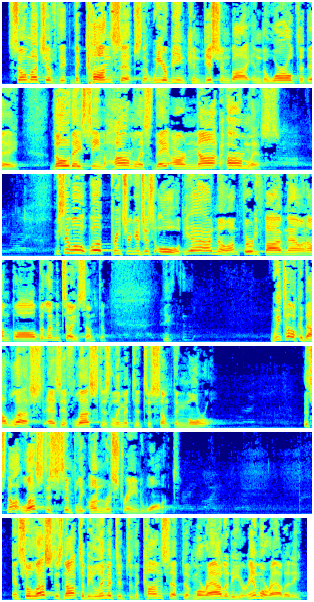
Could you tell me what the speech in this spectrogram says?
so much of the, the concepts that we are being conditioned by in the world today, though they seem harmless, they are not harmless. You say, well, well, preacher, you're just old. Yeah, I know. I'm 35 now and I'm bald, but let me tell you something. We talk about lust as if lust is limited to something moral. It's not. Lust is simply unrestrained want. And so, lust is not to be limited to the concept of morality or immorality.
